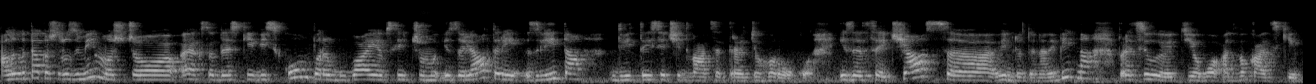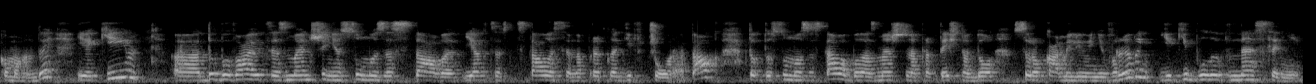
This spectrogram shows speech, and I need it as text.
але ми також розуміємо, що екс-одеський військом перебуває в слідчому ізоляторі з літа 2023 року. І за цей час е, він людина не бідна, працюють його адвокатські команди, які е, добиваються зменшення суми застави, як це сталося на прикладі вчора. Так, тобто сума застави була зменшена практично до 40 мільйонів гривень, які були внесені.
